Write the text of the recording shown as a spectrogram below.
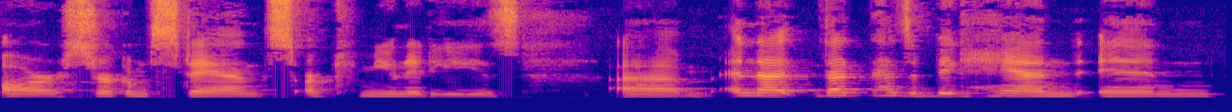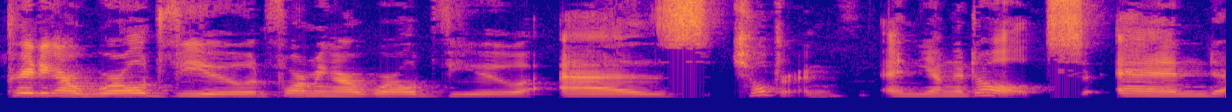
our circumstance, our communities. Um, and that that has a big hand in creating our worldview and forming our worldview as children and young adults. And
